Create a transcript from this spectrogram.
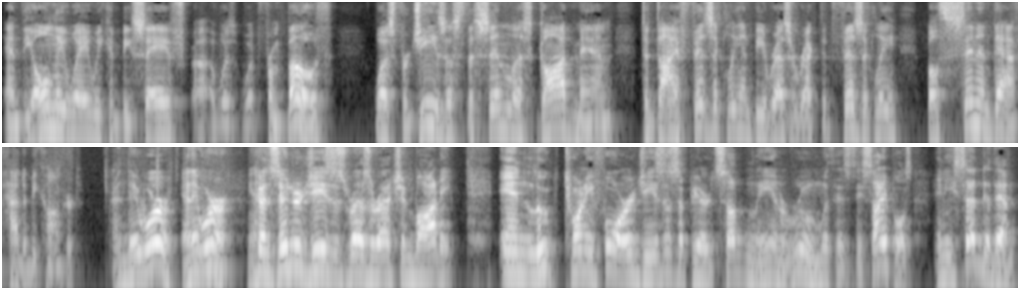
And the only way we could be saved uh, was was- from both was for Jesus, the sinless God man, to die physically and be resurrected physically. Both sin and death had to be conquered. And they were. And they were. Yeah. Consider Jesus' resurrection body. In Luke 24, Jesus appeared suddenly in a room with his disciples, and he said to them,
